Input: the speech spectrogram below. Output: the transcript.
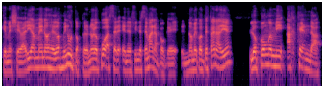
que me llevaría menos de dos minutos, pero no lo puedo hacer en el fin de semana porque no me contesta nadie, lo pongo en mi agenda.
